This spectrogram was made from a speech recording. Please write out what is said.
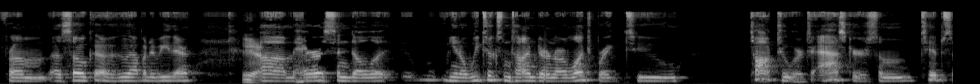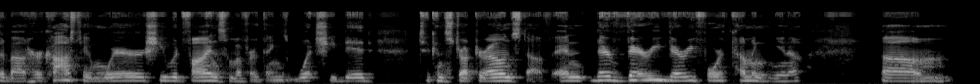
from Ahsoka, who happened to be there, yeah. um, Hera Syndulla. You know, we took some time during our lunch break to talk to her to ask her some tips about her costume, where she would find some of her things, what she did to construct her own stuff. And they're very, very forthcoming, you know. Um,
